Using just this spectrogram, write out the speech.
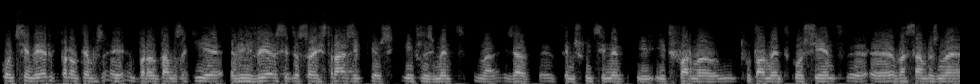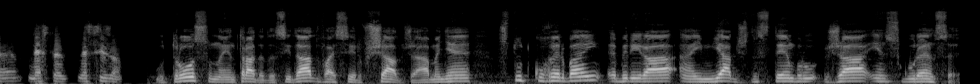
condescender para não, termos, eh, para não estarmos aqui a, viver situações trágicas infelizmente é? já temos conhecimento e, e, de forma totalmente consciente eh, avançamos na, nesta, nesta decisão. O troço na entrada da cidade vai ser fechado já amanhã. Se tudo correr bem, abrirá em meados de setembro, já em segurança,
